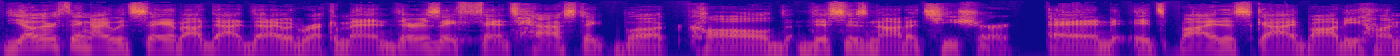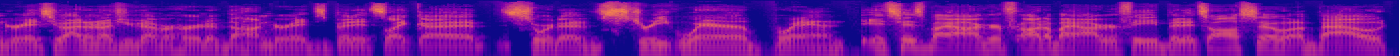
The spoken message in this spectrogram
the other thing I would say about that, that I would recommend, there is a fantastic book called This Is Not a T-shirt. And it's by this guy, Bobby Hundreds, who I don't know if you've ever heard of the Hundreds, but it's like a sort of streetwear brand. It's his biography, autobiography, but it's also about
